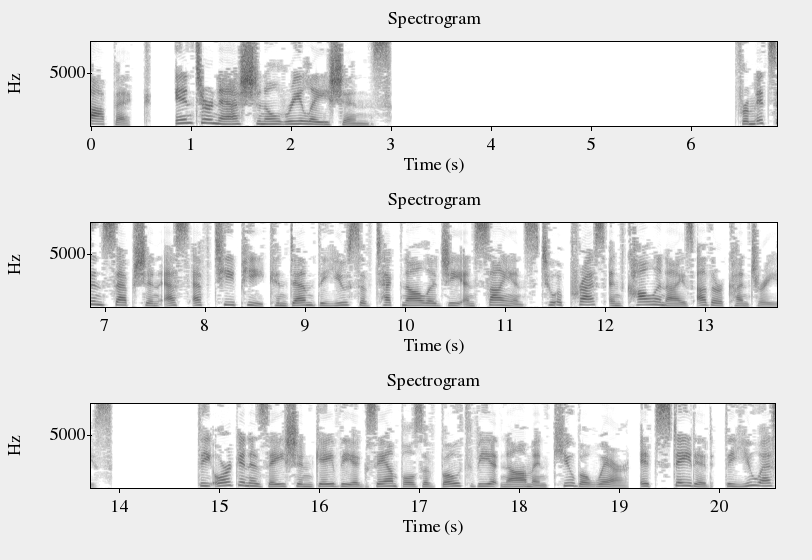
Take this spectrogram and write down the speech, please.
Topic: International relations. From its inception SFTP condemned the use of technology and science to oppress and colonize other countries. The organization gave the examples of both Vietnam and Cuba where, it stated, the U.S.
